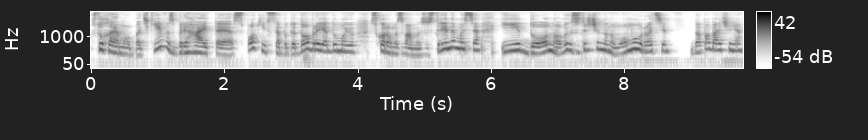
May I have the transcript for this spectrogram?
Слухаємо батьків, зберігайте спокій, все буде добре. Я думаю, скоро ми з вами зустрінемося і до нових зустрічей на новому уроці. До побачення!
